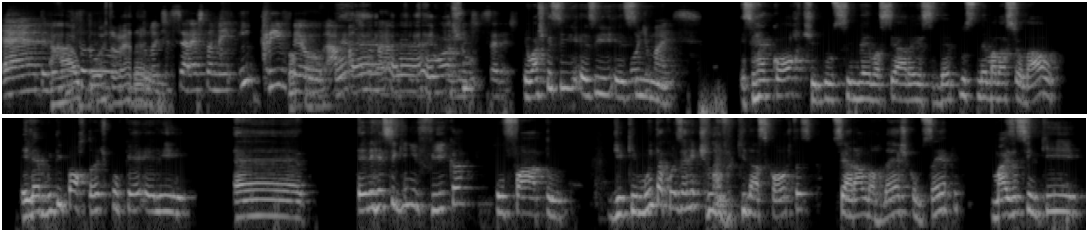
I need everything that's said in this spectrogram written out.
É, teve o Ah, o curta do, verdade. do Noite de Celeste também, incrível, É, apaixonado. é, pelo eu acho-. Eu acho que esse, esse, esse, Bom demais. Esse recorte do cinema cearense dentro do cinema nacional, ele é muito importante porque ele, é, ele ressignifica o fato de que muita coisa a gente leva aqui nas costas, Ceará, o Nordeste, como sempre, mas assim que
